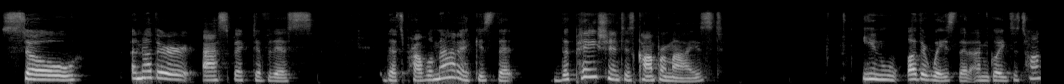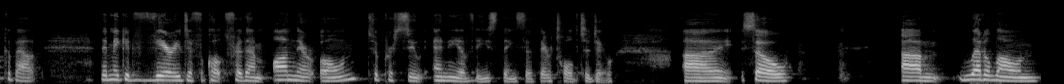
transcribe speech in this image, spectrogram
So, another aspect of this that's problematic is that the patient is compromised in other ways that I'm going to talk about that make it very difficult for them on their own to pursue any of these things that they're told to do. Uh, so, um, let alone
